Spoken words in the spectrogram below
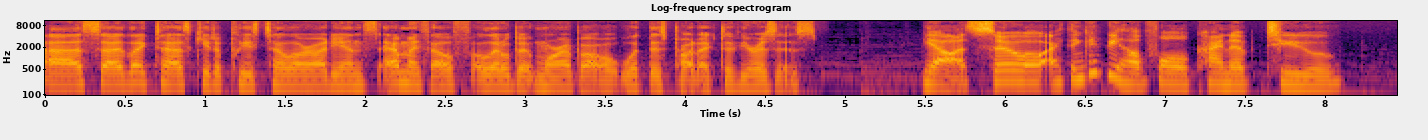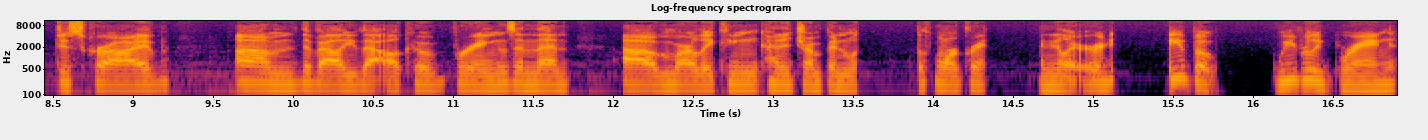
Uh, so I'd like to ask you to please tell our audience and myself a little bit more about what this product of yours is. Yeah, so I think it'd be helpful kind of to describe um, the value that Alcove brings, and then uh, Marley can kind of jump in with, with more granularity, but we really bring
